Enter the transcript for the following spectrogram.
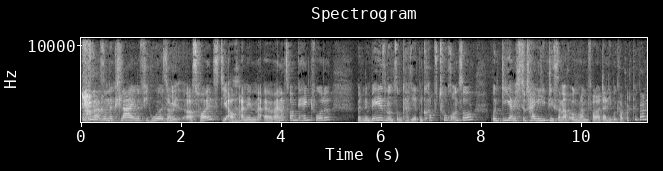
das war so eine kleine Figur die, aus Holz, die auch mhm. an den äh, Weihnachtsbaum gehängt wurde. Mit einem Besen und so einem karierten Kopftuch und so. Und die habe ich total geliebt. Die ist dann auch irgendwann vor lauter Liebe kaputt gegangen.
